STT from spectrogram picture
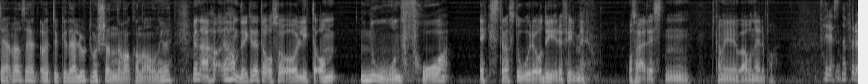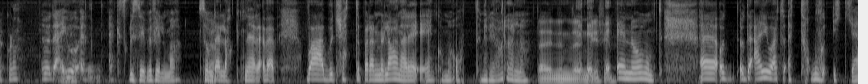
TV. Altså jeg, og jeg tror ikke det er lurt. Du må skjønne hva kanalene gjør. Men er- handler ikke dette også litt om noen få ekstra store og dyre filmer? Og så er resten kan vi abonnere på. resten er forøkla. Det er jo en- eksklusive filmer som Ja. det er lagt ned Hva er budsjettet på den Mulan? Er det 1,8 milliarder eller noe? Det er en, det er en dyr film. E- Enormt. Eh, og, og det er jo at jeg tror ikke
